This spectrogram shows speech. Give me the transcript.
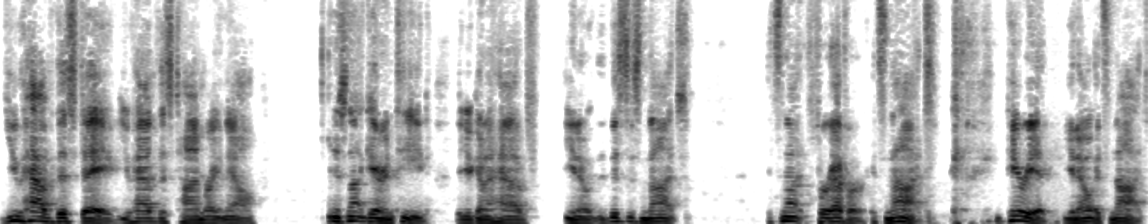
you have this day, you have this time right now. And it's not guaranteed that you're going to have, you know, this is not, it's not forever. It's not, period. You know, it's not.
